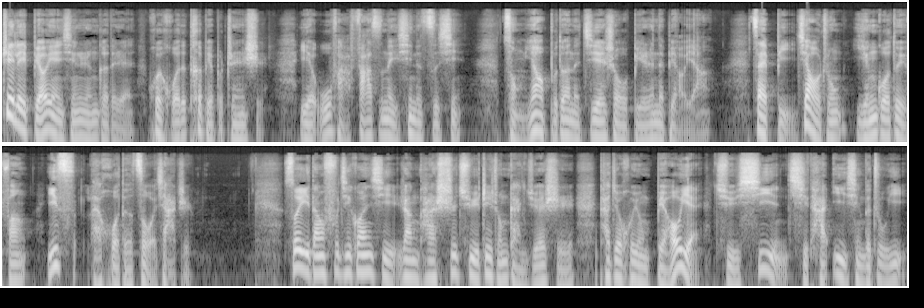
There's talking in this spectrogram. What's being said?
这类表演型人格的人会活得特别不真实，也无法发自内心的自信，总要不断的接受别人的表扬，在比较中赢过对方，以此来获得自我价值。所以，当夫妻关系让他失去这种感觉时，他就会用表演去吸引其他异性的注意，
